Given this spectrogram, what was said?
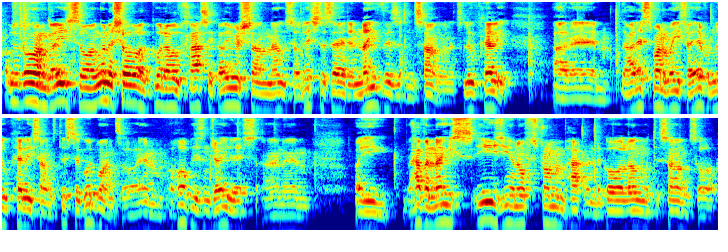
How's it going guys? So I'm going to show a good old classic Irish song now. So this is uh, the Night Visiting song and it's Luke Kelly. And um, this is one of my favourite Luke Kelly songs. This is a good one so um, I hope you enjoy this. And um, I have a nice, easy enough strumming pattern to go along with the song. So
